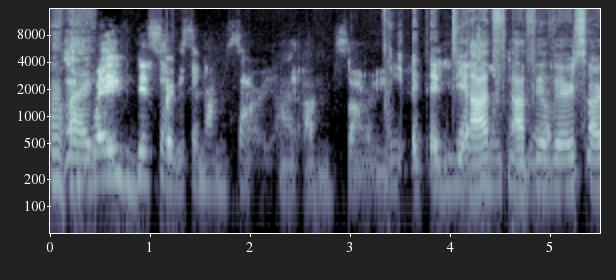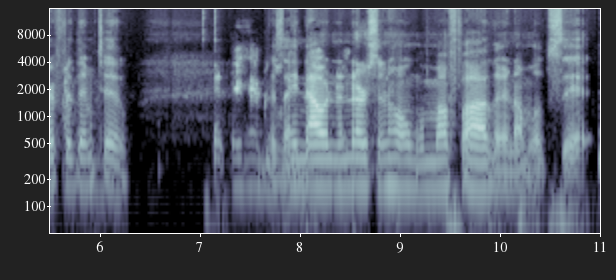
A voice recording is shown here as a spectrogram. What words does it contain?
a like, grave disservice, and I'm sorry. I, I'm sorry y- that you yeah, I, had to f- go I feel that. very sorry for them um, too they had to because they now in the nursing home with my father and I'm upset.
